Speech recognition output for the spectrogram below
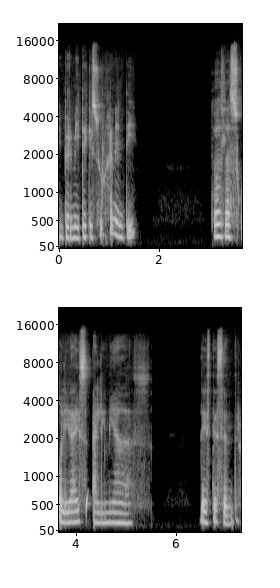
Y permite que surjan en ti todas las cualidades alineadas de este centro.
